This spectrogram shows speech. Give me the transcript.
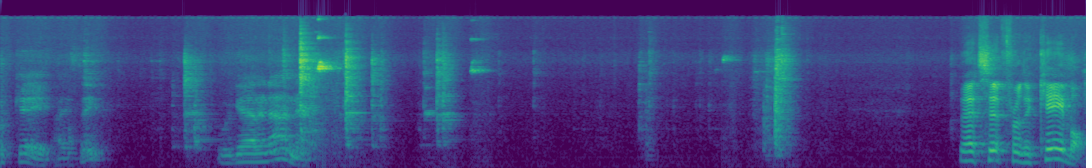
Okay, I think we got it on there. that's it for the cable.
